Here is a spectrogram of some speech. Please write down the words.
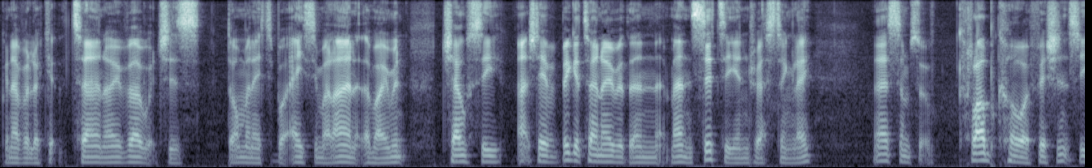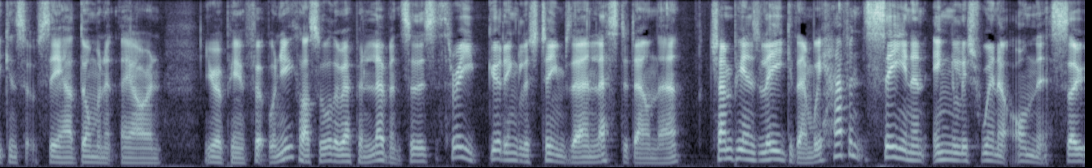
We can have a look at the turnover, which is dominated by AC Milan at the moment. Chelsea actually have a bigger turnover than Man City, interestingly. There's some sort of club coefficients. So you can sort of see how dominant they are in European football. Newcastle, they're up in 11th. So there's three good English teams there and Leicester down there. Champions League then. We haven't seen an English winner on this. So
